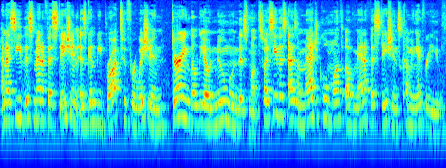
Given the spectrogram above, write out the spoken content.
And I see this manifestation is going to be brought to fruition during the Leo new moon this month. So I see this as a magical month of manifestations coming in for you.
